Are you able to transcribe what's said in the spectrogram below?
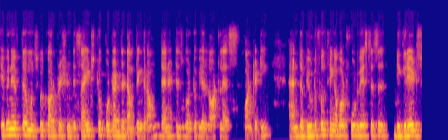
even if the municipal corporation decides to put at the dumping ground then it is going to be a lot less quantity and the beautiful thing about food waste is it degrades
